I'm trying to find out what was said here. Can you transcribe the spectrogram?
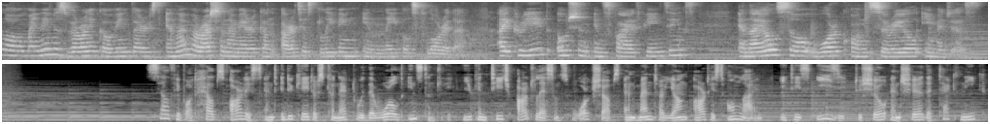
Hello, my name is Veronica Winters and I'm a Russian American artist living in Naples, Florida. I create ocean inspired paintings and I also work on surreal images. SelfieBot helps artists and educators connect with the world instantly. You can teach art lessons, workshops and mentor young artists online. It is easy to show and share the technique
